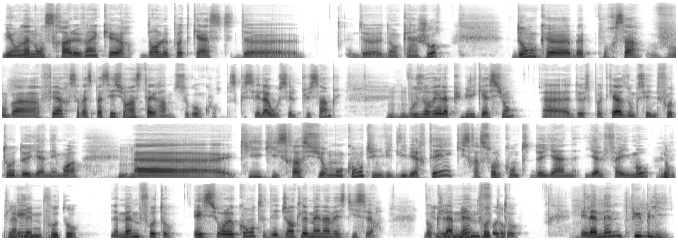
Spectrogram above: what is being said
Mais on annoncera le vainqueur dans le podcast de, de dans 15 jours. Donc, euh, bah, pour ça, on va faire, ça va se passer sur Instagram, ce concours, parce que c'est là où c'est le plus simple. Mhm. Vous aurez la publication euh, de ce podcast, donc c'est une photo de Yann et moi, Mhm. euh, qui, qui sera sur mon compte, Une vie de liberté, qui sera sur le compte de Yann Yalfaimo, Donc la et même photo. la même photo, et sur le compte des Gentlemen Investisseurs. Donc la, La même même photo. photo, et la même publi,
